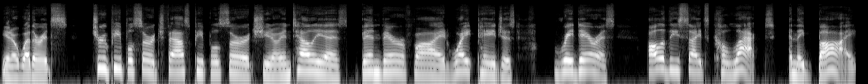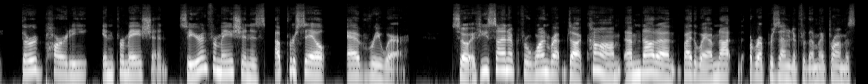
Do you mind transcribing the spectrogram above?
you know, whether it's True People Search, Fast People Search, you know, Intelius, Been Verified, White Pages, Radaris, all of these sites collect and they buy third party information. So your information is up for sale everywhere. So if you sign up for onerep.com, I'm not a, by the way, I'm not a representative for them, I promise.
